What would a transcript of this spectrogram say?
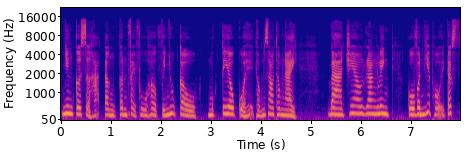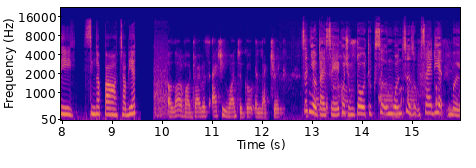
nhưng cơ sở hạ tầng cần phải phù hợp với nhu cầu, mục tiêu của hệ thống giao thông này. Bà Jiao Rangling, cố vấn Hiệp hội Taxi Singapore cho biết. Rất nhiều tài xế của chúng tôi thực sự muốn sử dụng xe điện bởi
